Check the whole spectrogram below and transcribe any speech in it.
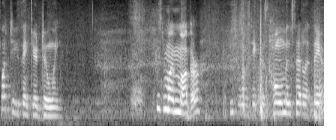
What do you think you're doing? He's my mother. Do you want to take this home and settle it there?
